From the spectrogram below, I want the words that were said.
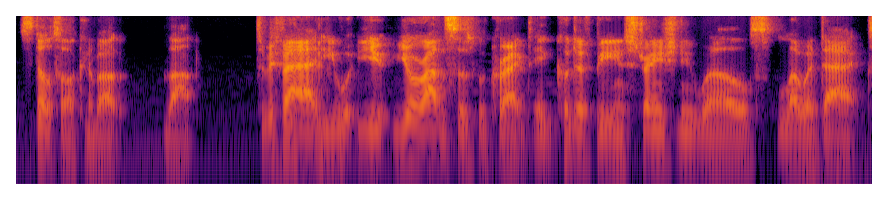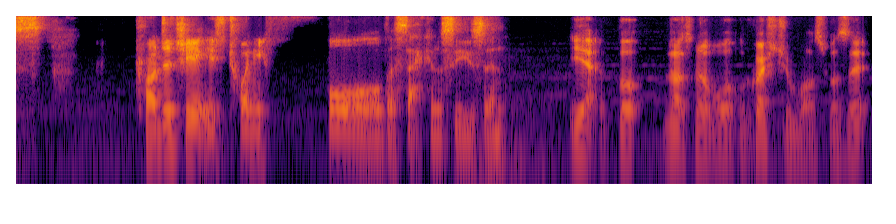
Still talking about that. To be fair, you, you your answers were correct. It could have been Strange New Worlds, Lower Decks. Prodigy is 24, the second season. Yeah, but that's not what the question was, was it?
